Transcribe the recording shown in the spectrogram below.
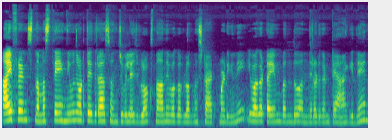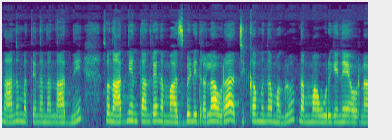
ಹಾಯ್ ಫ್ರೆಂಡ್ಸ್ ನಮಸ್ತೆ. ನೀವು ನೋಡ್ತಾ ಇದ್ದೀರಾ ಸಂಜು ವಿಲೇಜ್ ವ್ಲಾಗ್ಸ್. ನಾನು ಇವಾಗ ವ್ಲಾಗ್ನ ಸ್ಟಾರ್ಟ್ ಮಾಡಿದ್ದೀನಿ. ಇವಾಗ ಟೈಮ್ ಬಂದು ಹನ್ನೆರಡು ಗಂಟೆ ಆಗಿದೆ. ನಾನು ಮತ್ತು ನನ್ನ ನಾದ್ನಿ. ಸೊ ನಾದ್ನಿ ಅಂತ ಅಂದರೆ ನಮ್ಮ ಹಸ್ಬೆಂಡ್ ಇದ್ರಲ್ಲ ಅವರ ಚಿಕ್ಕಮ್ಮನ ಮಗಳು. ನಮ್ಮ ಊರಿಗೇ ಅವ್ರನ್ನ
